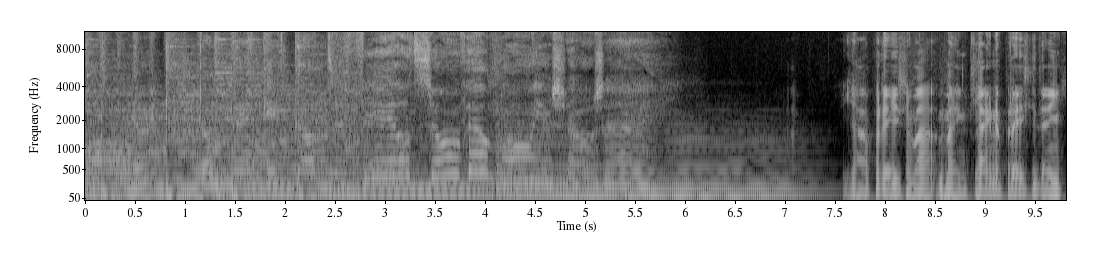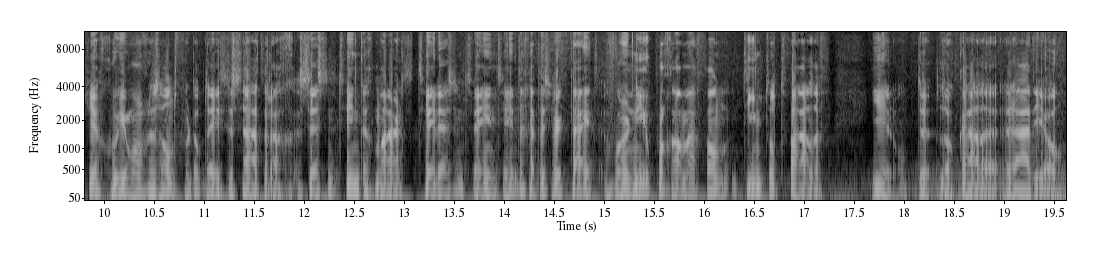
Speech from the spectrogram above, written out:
mooier Dan denk ik dat de wereld zoveel mooier zou zijn Jaap Rezema, mijn kleine presidentje. Goedemorgen Zandvoort op deze zaterdag 26 maart 2022. Het is weer tijd voor een nieuw programma van 10 tot 12 hier op de lokale radio.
